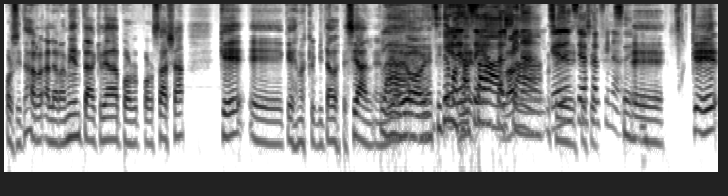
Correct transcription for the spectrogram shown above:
por citar a la herramienta creada por, por Sasha, que, eh, que es nuestro invitado especial en el día de hoy. necesitemos Quédense hasta el final. Quédense sí, hasta sí. el final. Sí. Eh, que,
